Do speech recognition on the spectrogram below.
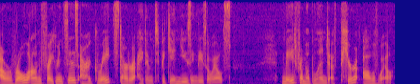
Our roll on fragrances are a great starter item to begin using these oils. Made from a blend of pure olive oil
